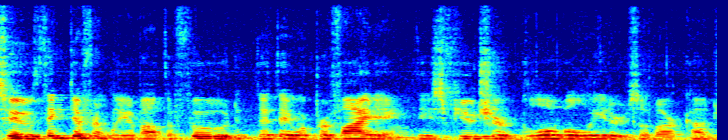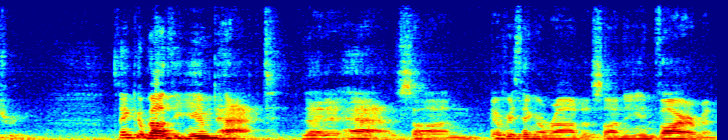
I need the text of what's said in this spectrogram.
to think differently about the food that they were providing these future global leaders of our country. Think about the impact that it has on everything around us, on the environment,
